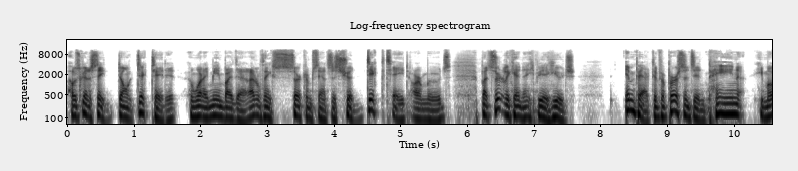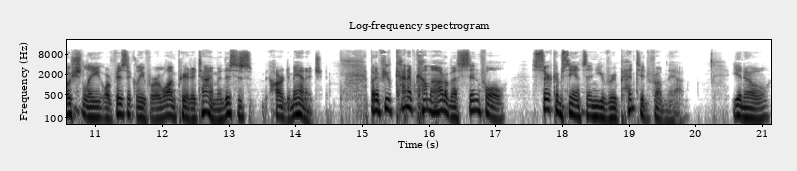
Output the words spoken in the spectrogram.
I was going to say don't dictate it. And what I mean by that, I don't think circumstances should dictate our moods, but certainly can be a huge impact. If a person's in pain emotionally or physically for a long period of time, and this is hard to manage. But if you've kind of come out of a sinful circumstance and you've repented from that, you know,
